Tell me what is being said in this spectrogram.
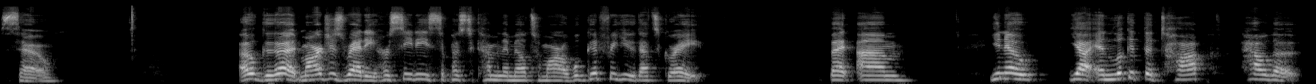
So, oh, good. Marge is ready. Her CD is supposed to come in the mail tomorrow. Well, good for you. That's great. But, um, you know, yeah. And look at the top, how the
